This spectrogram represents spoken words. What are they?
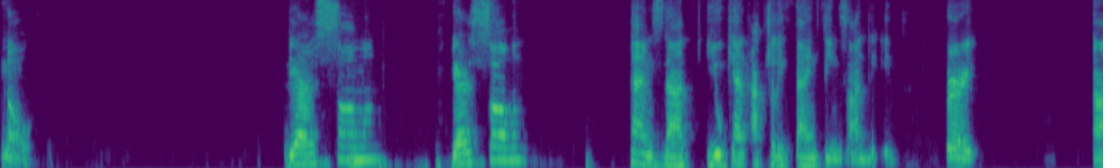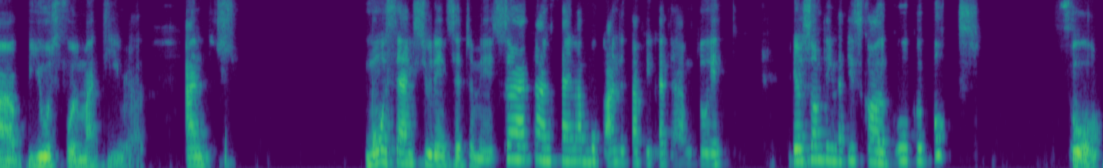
No. There are some, there are some times that you can actually find things on the internet very uh, useful material. And most times students said to me, sir, I can't find a book on the topic that I'm doing. There's something that is called Google Books. So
